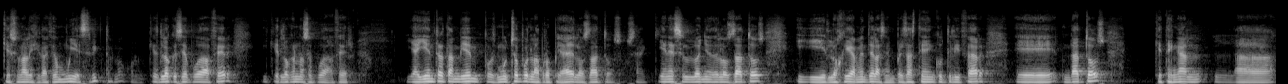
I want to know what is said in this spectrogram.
que es una legislación muy estricta, ¿no? Con qué es lo que se puede hacer y qué es lo que no se puede hacer. Y ahí entra también pues, mucho pues, la propiedad de los datos. O sea, quién es el dueño de los datos y, lógicamente, las empresas tienen que utilizar eh, datos que tengan la,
